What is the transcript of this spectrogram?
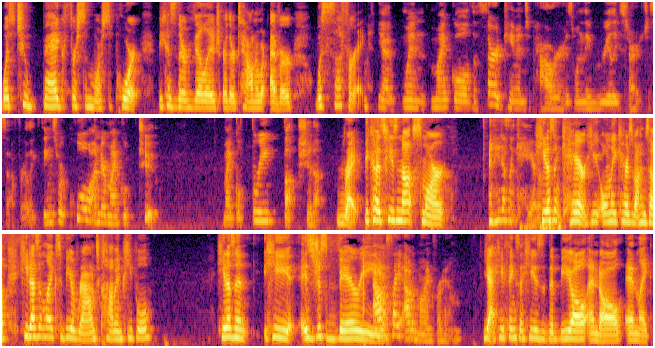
was to beg for some more support because their village or their town or whatever was suffering. Yeah, when Michael the third came into power is when they really started to suffer. Like things were cool under Michael two. Michael three fuck shit up. Right. Because he's not smart. And he doesn't care. He doesn't care. He only cares about himself. He doesn't like to be around common people. He doesn't, he is just very. out of sight, out of mind for him. yeah, he thinks that he's the be all end all, and like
